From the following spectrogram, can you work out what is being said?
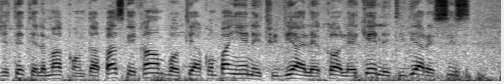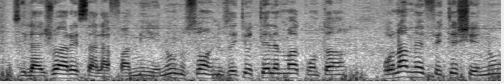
j'étais tellement content parce que quand tu accompagnes un étudiant à l'école et que l'étudiant réussisse, c'est la joie reste à la famille. Et nous, nous, sommes, nous étions tellement contents. On a même fêté chez nous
